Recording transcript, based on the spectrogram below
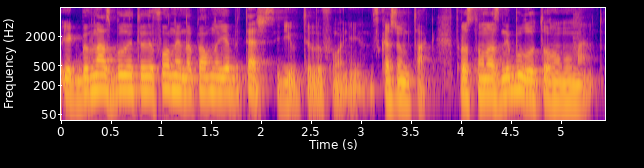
якби в нас були телефони, напевно, я би теж сидів в телефоні, скажімо так. Просто у нас не було того моменту.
